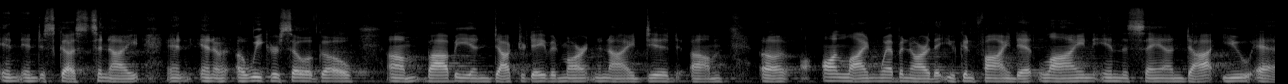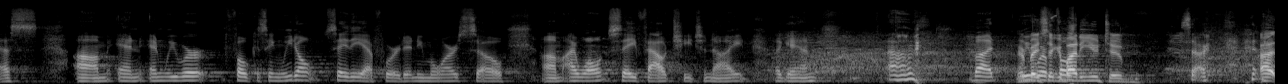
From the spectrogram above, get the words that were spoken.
and, and discuss tonight. And, and a, a week or so ago, um, Bobby and Dr. David Martin and I did um, an online webinar that you can find at lineinthesand.us. Um, and, and we were focusing, we don't say the F word anymore, so um, I won't say Fauci tonight again. Um, but everybody we say goodbye to YouTube. Sorry. uh,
